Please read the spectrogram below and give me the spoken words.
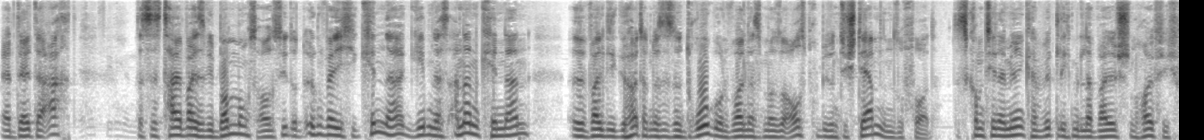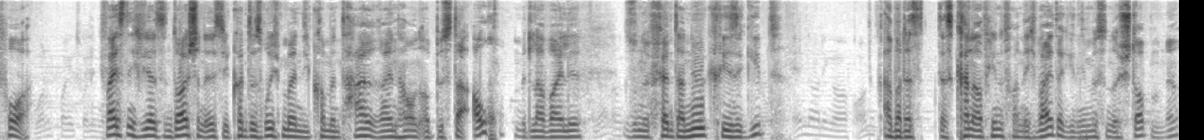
äh, Delta 8, dass es teilweise wie Bonbons aussieht und irgendwelche Kinder geben das anderen Kindern, äh, weil die gehört haben, das ist eine Droge und wollen das mal so ausprobieren und die sterben dann sofort. Das kommt hier in Amerika wirklich mittlerweile schon häufig vor. Ich weiß nicht, wie das in Deutschland ist. Ihr könnt es ruhig mal in die Kommentare reinhauen, ob es da auch mittlerweile so eine Fentanyl-Krise gibt. Aber das, das kann auf jeden Fall nicht weitergehen. Die müssen das stoppen, ne?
